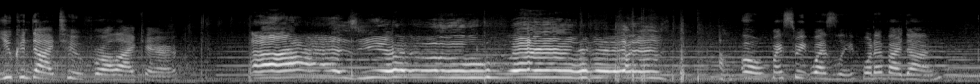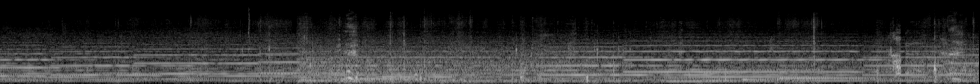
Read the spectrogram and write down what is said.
You can die too, for all I care. As you wish. Oh, my sweet Westley, what have I done?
